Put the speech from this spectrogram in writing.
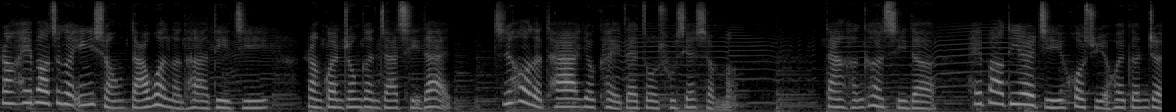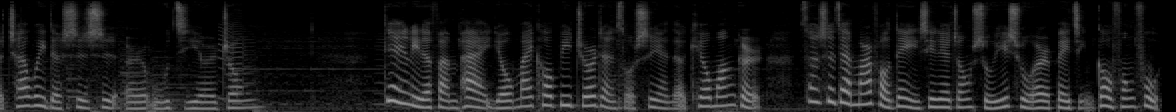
让黑豹这个英雄打稳了他的地基，让观众更加期待之后的他又可以再做出些什么。但很可惜的，《黑豹》第二集或许也会跟着 Chadwick 的逝世而无疾而终。电影里的反派由 Michael B. Jordan 所饰演的 Killmonger，算是在 Marvel 电影系列中数一数二，背景够丰富，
